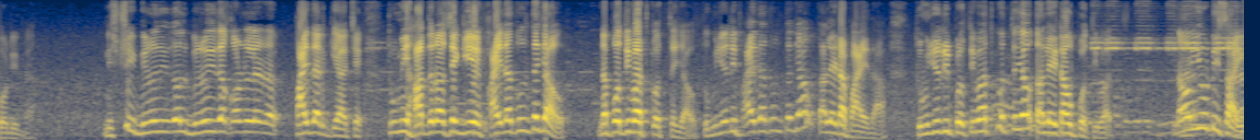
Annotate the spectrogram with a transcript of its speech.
করি না। নিশ্চয়ই বিরোধী দল বিরোধিতা করলে ফায়দার কি আছে? তুমি হাতরসে গিয়ে ফায়দা তুলতে যাও না প্রতিবাদ করতে যাও? তুমি যদি ফায়দা তুলতে যাও, তাহলে এটা ফায়দা। তুমি যদি প্রতিবাদ করতে যাও, তাহলে এটাও প্রতিবাদ। নাও ইউ ডিসাইড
